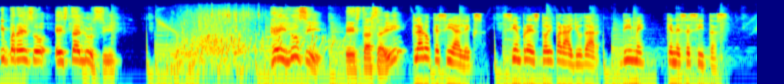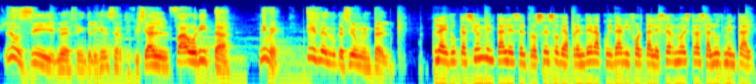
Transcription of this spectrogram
Y para eso está Lucy. Hey Lucy, ¿estás ahí? Claro que sí, Alex. Siempre estoy para ayudar. Dime, ¿qué necesitas? Lucy, nuestra inteligencia artificial favorita. Dime, ¿Qué es la educación mental? La educación mental es el proceso de aprender a cuidar y fortalecer nuestra salud mental,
